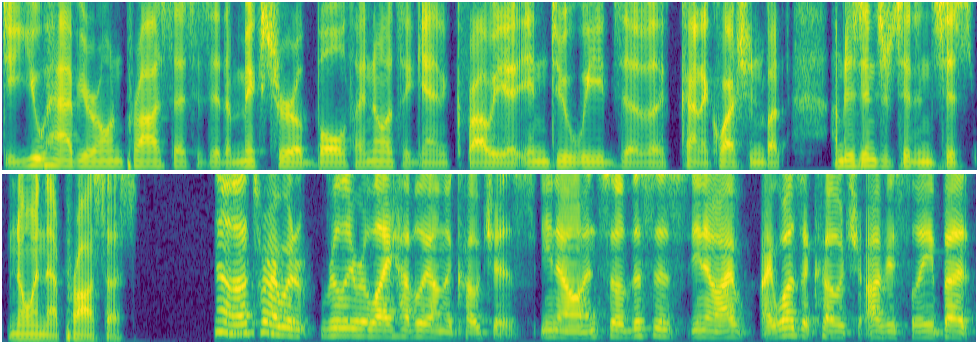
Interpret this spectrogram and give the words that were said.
Do you have your own process? Is it a mixture of both? I know it's again probably into weeds of a kind of question but i'm just interested in just knowing that process. No, that's where I would really rely heavily on the coaches, you know. And so this is, you know, I I was a coach obviously, but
